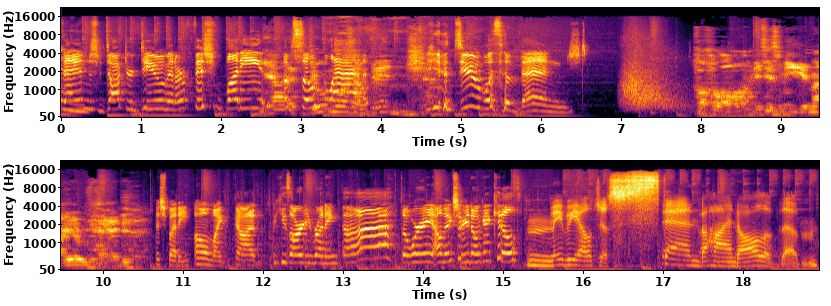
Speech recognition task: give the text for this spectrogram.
avenged Dr. Doom and our fish buddy. I'm Yes, so Doom glad. was avenged. Doom was avenged. Ha ha, it is me in my own head. Fish buddy. Oh my god. He's already running. Ah! Don't worry, I'll make sure you don't get killed. Maybe I'll just stand behind all of them.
